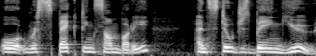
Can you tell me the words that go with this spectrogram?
or respecting somebody and still just being you.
